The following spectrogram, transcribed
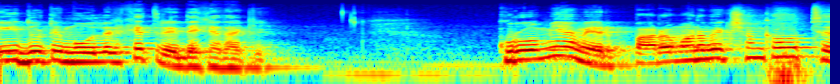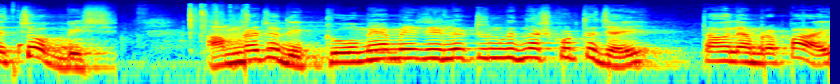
এই দুটি মৌলের ক্ষেত্রে দেখে থাকি। ক্রোমিয়ামের পারমাণবিক সংখ্যা হচ্ছে চব্বিশ। আমরা যদি ক্রোমিয়ামের ইলেকট্রন বিন্যাস করতে যাই, তাহলে আমরা পাই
